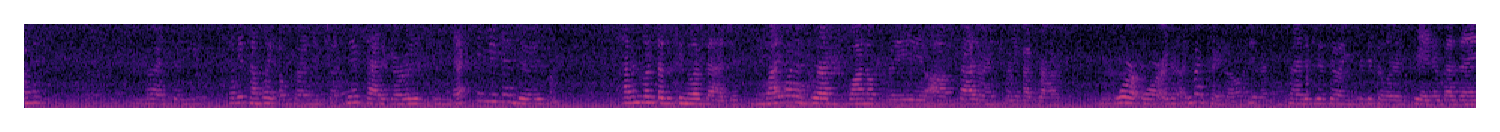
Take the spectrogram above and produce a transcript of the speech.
Okay. Alright, so you have your template open, you just new category. The next thing you can do is, haven't looked at the similar badges, you might wanna grab one of the, um, patterns for your background. Or, or, I don't know, you might create your own even, right, if you're feeling particularly creative that day.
